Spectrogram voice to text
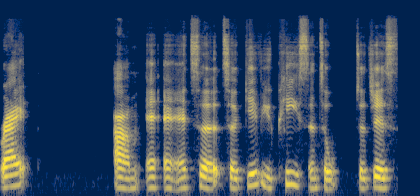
Right. Um, and, and, and to to give you peace and to to just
